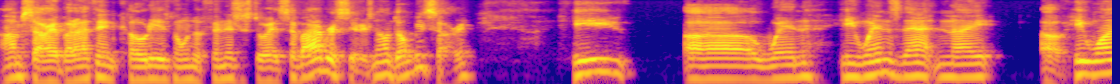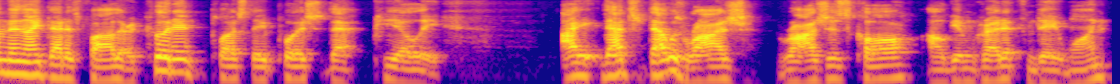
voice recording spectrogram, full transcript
I'm sorry, but I think Cody is going to finish the story at Survivor Series. No, don't be sorry. He uh when he wins that night. Oh, he won the night that his father couldn't. Plus, they pushed that PLE. I that's that was Raj Raj's call. I'll give him credit from day one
